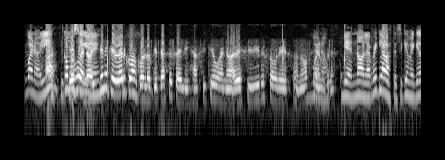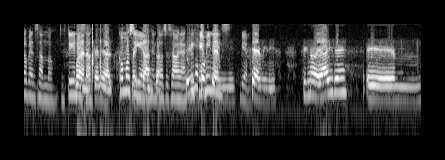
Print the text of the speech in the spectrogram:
Bueno, ¿y Así cómo que, sigue? bueno, y tiene que ver con, con lo que te hace feliz, así que bueno, a decidir sobre eso, ¿no? Bueno, Siempre. bien, no, la reclavaste, así que me quedo pensando. Estoy en Bueno, esa. genial. ¿Cómo sigue entonces ahora? ¿Qué Géminis? Géminis. Bien. Géminis, signo de aire, eh,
